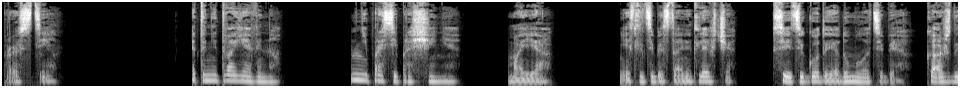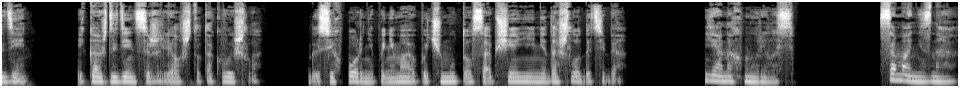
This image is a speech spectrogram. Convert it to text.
Прости. Это не твоя вина. Не проси прощения. Моя. Если тебе станет легче. Все эти годы я думал о тебе. Каждый день. И каждый день сожалел, что так вышло. До сих пор не понимаю, почему то сообщение не дошло до тебя. Я нахмурилась. Сама не знаю.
